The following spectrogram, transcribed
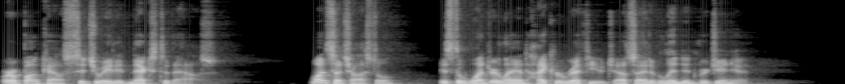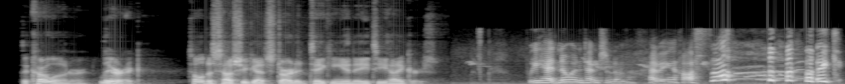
or a bunkhouse situated next to the house. One such hostel is the Wonderland Hiker Refuge outside of Linden, Virginia. The co owner, Lyric, told us how she got started taking in AT hikers. We had no intention of having a hostel, like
